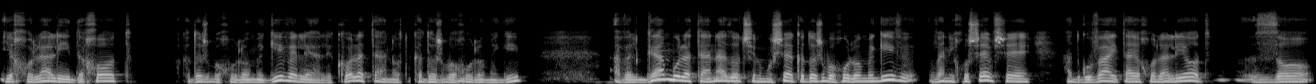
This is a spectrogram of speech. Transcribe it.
יכולה להידחות, הקדוש ברוך הוא לא מגיב אליה, לכל הטענות הקדוש ברוך הוא לא מגיב, אבל גם מול הטענה הזאת של משה, הקדוש ברוך הוא לא מגיב, ואני חושב שהתגובה הייתה יכולה להיות, זו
